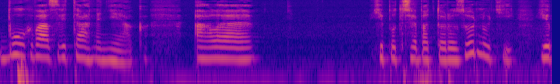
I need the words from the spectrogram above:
Bůh vás vytáhne nějak, ale je potřeba to rozhodnutí. Je,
